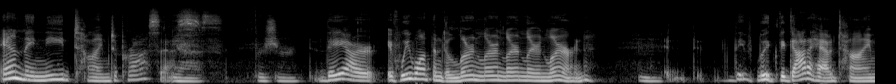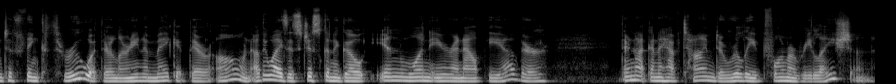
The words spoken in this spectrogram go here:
And they need time to process. Yes for sure. They are if we want them to learn learn learn learn learn they've, they they got to have time to think through what they're learning and make it their own otherwise it's just going to go in one ear and out the other they're not going to have time to really form a relation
